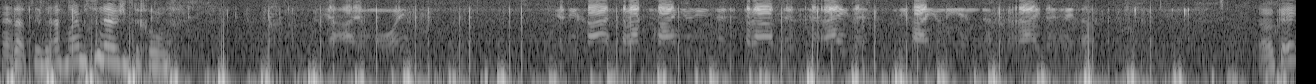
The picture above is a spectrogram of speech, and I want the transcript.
Hij loopt inderdaad mooi met zijn neus op de grond. Ja, heel mooi. Jullie gaan straks gaan jullie de straten grijden. Die gaan jullie in. De grijden heet dat. Oké.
